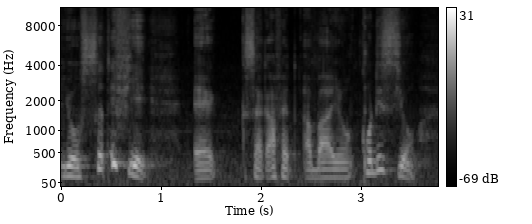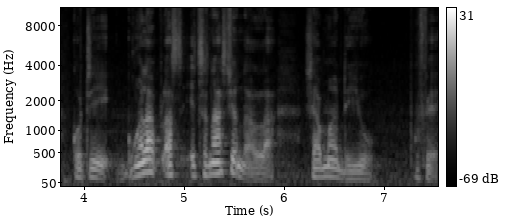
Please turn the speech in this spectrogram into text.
yon certifiye ek sa ka fet aba yon kondisyon kote gwen la plas etanasyonal la chaman de yo pou fè.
